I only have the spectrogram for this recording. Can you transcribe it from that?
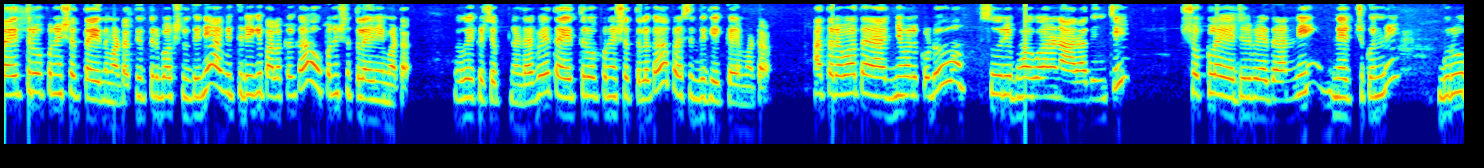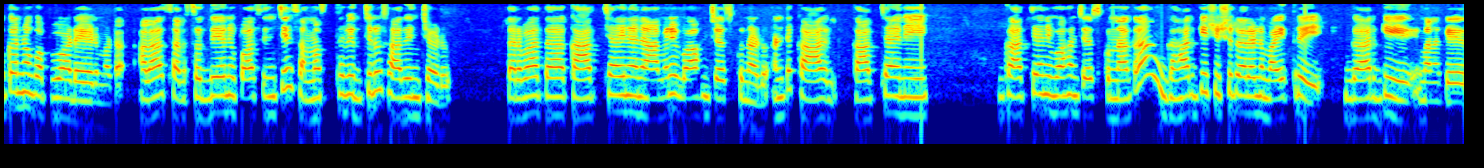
తైత్రోపనిషత్తు అయిందన్నమాట. తిత్రిపక్షులు తిని అవి తిరిగి పలకగా ఉపనిషత్తులు అయినాయన్నమాట ఇక్కడ చెప్తున్నాడు. అవే తైత్రోపనిషత్తులుగా ప్రసిద్ధికి ఎక్కాయన్నమాట. ఆ తర్వాత యాజ్ఞవల్కుడు సూర్య భగవాను ఆరాధించి శుక్ల యజుర్వేదాన్ని నేర్చుకుని గురువు కన్నా గొప్పవాడయ్యాడనమాట అలా సరస్వతిని ఉపాసించి సమస్త విద్యలు సాధించాడు. తర్వాత కాత్యాయని అనే ఆమెని వివాహం చేసుకున్నాడు. అంటే కా కాత్యాయని కాత్యాయని వివాహం చేసుకున్నాక గార్గి శిష్యురాలైన మైత్రేయి గార్గి మనకి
